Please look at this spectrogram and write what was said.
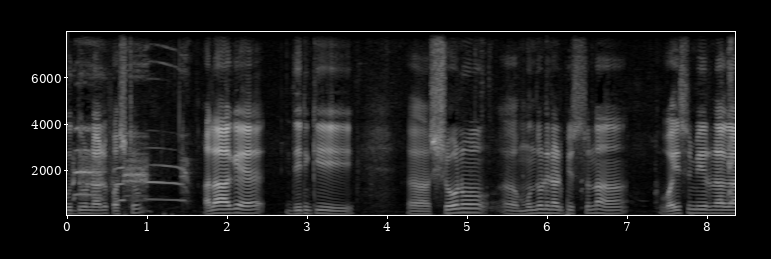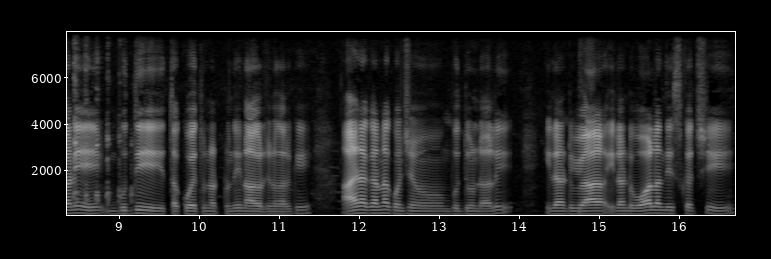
బుద్ధి ఉండాలి ఫస్ట్. అలాగే దీనికి షోను ముందుండి నడిపిస్తున్న వయసు మీరినా కానీ బుద్ధి తక్కువైతున్నట్టుంది నాగార్జున గారికి. ఆయన కన్నా కొంచెం బుద్ధి ఉండాలి. ఇలాంటి వ్యా ఇలాంటి వాళ్ళని తీసుకొచ్చి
